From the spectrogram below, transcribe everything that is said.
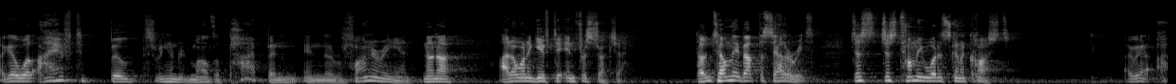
I go, Well, I have to build 300 miles of pipe and, and a refinery. And no, no, I don't want to give to infrastructure. Don't tell me about the salaries. Just, just tell me what it's going to cost. I, go, I,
